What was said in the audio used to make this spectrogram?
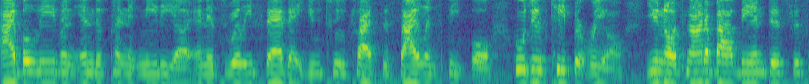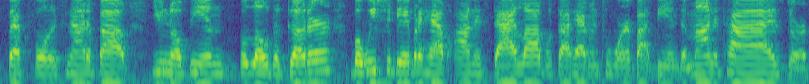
I believe in independent media, and it's really sad that YouTube tries to silence people who just keep it real. You know, it's not about being disrespectful, it's not about, you know, being below the gutter, but we should be able to have honest dialogue without having to worry about being demonetized or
